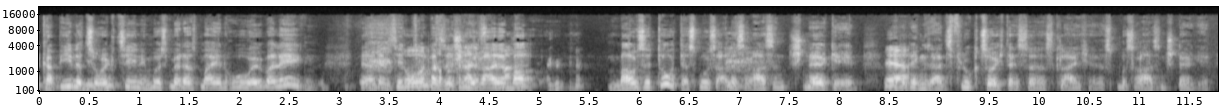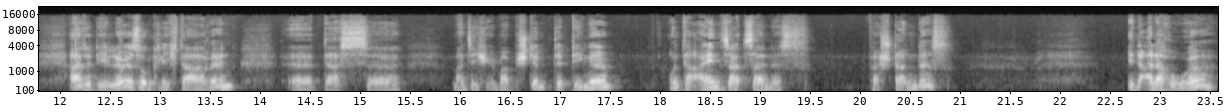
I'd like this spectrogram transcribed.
Kabine zurückziehen, ich muss mir das mal in Ruhe überlegen. Ja, dann sind die Passagiere alle ma mausetot. Das muss alles rasend schnell gehen. Ja. Sie ans Flugzeug, das ist das Gleiche. Es muss rasend schnell gehen. Also die Lösung liegt darin, äh, dass äh, man sich über bestimmte Dinge unter Einsatz seines Verstandes in aller Ruhe,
